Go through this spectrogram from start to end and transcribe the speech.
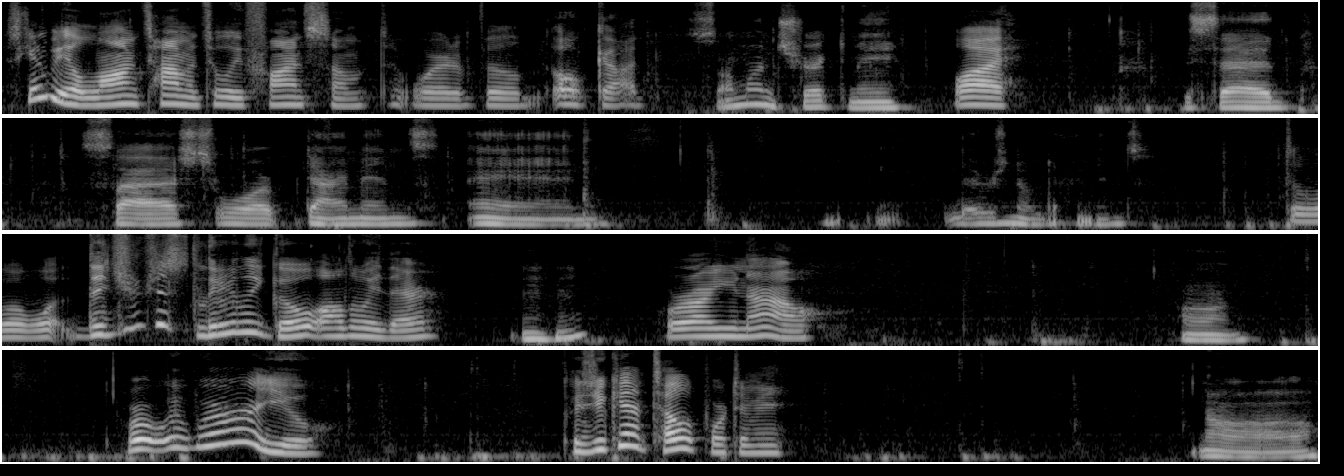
It's gonna be a long time until we find somewhere to build. Oh God! Someone tricked me. Why? He said slash warp diamonds and there was no diamonds. Well, what? Did you just literally go all the way there? Mm-hmm. Where are you now? Hold on. Where where, where are you? Cause you can't teleport to me. Aw,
